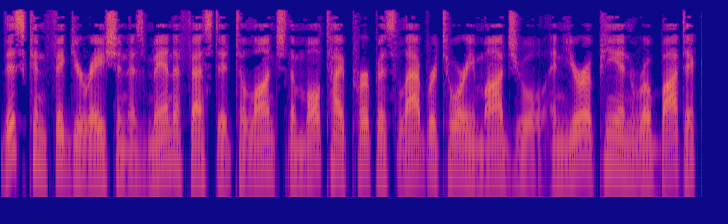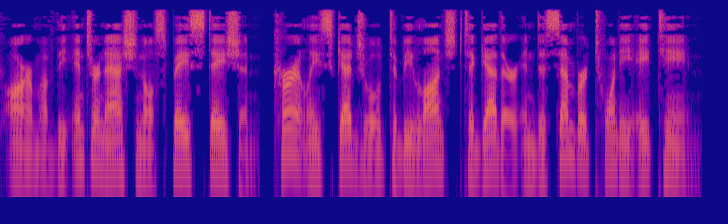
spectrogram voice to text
this configuration is manifested to launch the multipurpose laboratory module and European robotic arm of the International Space Station, currently scheduled to be launched together in December 2018.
